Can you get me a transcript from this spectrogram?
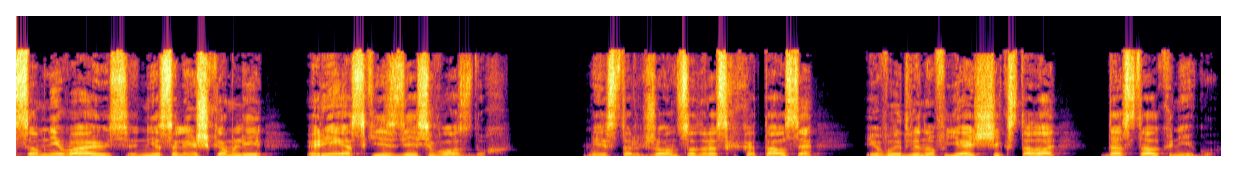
сомневаюсь, не слишком ли резкий здесь воздух». Мистер Джонсон расхохотался и, выдвинув ящик стола, достал книгу.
